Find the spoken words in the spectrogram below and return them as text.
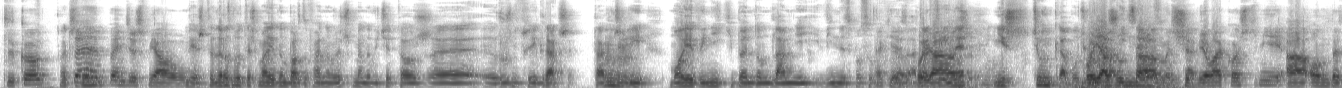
Tylko, Znaczy, że no- będziesz miał... Wiesz, ten rozwój też ma jedną bardzo fajną rzecz, mianowicie to, że różnicuje graczy, tak? Mhm. Czyli moje wyniki będą dla mnie w inny sposób Tak jest, bo ja- atrakcyjne niż ciuńka, bo, Bo ja rzucam rozwój, tak? siedmioma kośćmi, a on bez,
